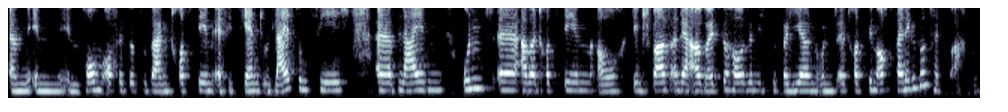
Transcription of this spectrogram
ähm, im, im Homeoffice sozusagen trotzdem effizient und leistungsfähig äh, bleiben und aber trotzdem auch den Spaß an der Arbeit zu Hause nicht zu verlieren und äh, trotzdem auch auf seine Gesundheit zu achten.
